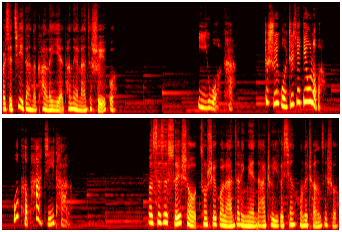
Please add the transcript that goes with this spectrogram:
而且忌惮的看了一眼他那篮子水果。依我看，这水果直接丢了吧，我可怕极他了。温思思随手从水果篮子里面拿出一个鲜红的橙子，说：“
